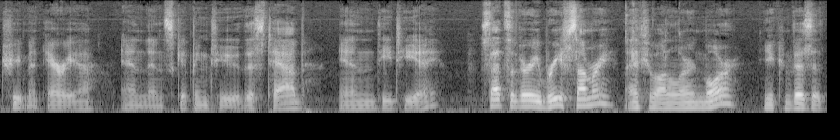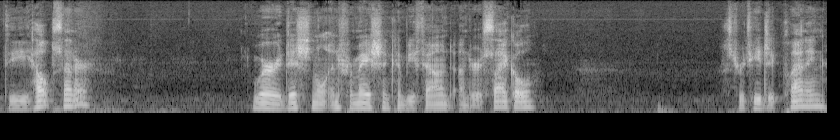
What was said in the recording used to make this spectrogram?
treatment area, and then skipping to this tab in DTA. So that's a very brief summary. If you want to learn more, you can visit the Help Center, where additional information can be found under Cycle, Strategic Planning,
